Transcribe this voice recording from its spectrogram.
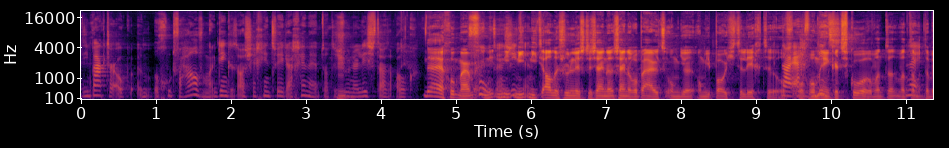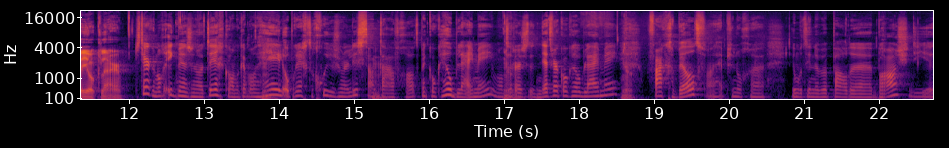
die maakt er ook een, een goed verhaal van. Maar ik denk dat als je geen tweede agenda hebt, dat de Hm. journalist dat ook. Nee, goed, maar Voelt niet, niet, niet, niet alle journalisten zijn, er, zijn erop uit om je, om je pootje te lichten of, Nou, of om één keer te scoren, want, dan, want dan, Nee. dan ben je al klaar. Sterker nog, ik ben ze nooit tegengekomen. Ik heb al een Hm. hele oprechte goede journalist aan Hm. tafel gehad. Daar ben ik ook heel blij mee, want Ja. daar is het netwerk ook heel blij mee. Ja. Vaak gebeld. Van, heb je nog eh, iemand in een bepaalde branche die, eh,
